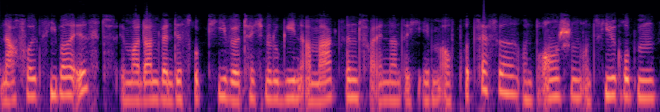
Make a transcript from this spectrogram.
nachvollziehbar ist. Immer dann, wenn disruptive Technologien am Markt sind, verändern sich eben auch Prozesse und Branchen und Zielgruppen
